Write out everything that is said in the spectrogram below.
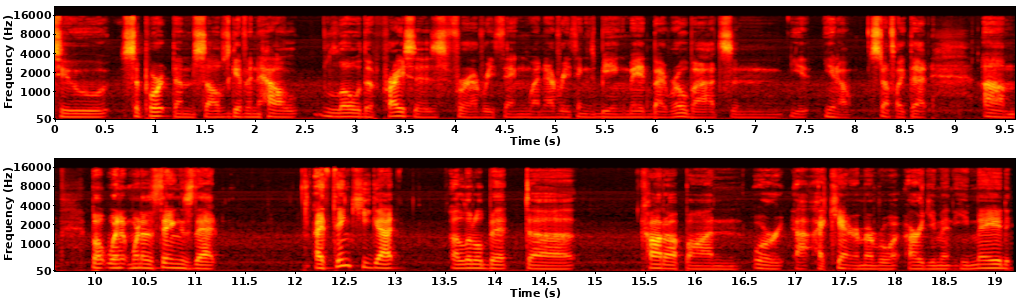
to support themselves given how low the price is for everything when everything's being made by robots and you, you know stuff like that. Um, but when, one of the things that i think he got a little bit uh, caught up on or i can't remember what argument he made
